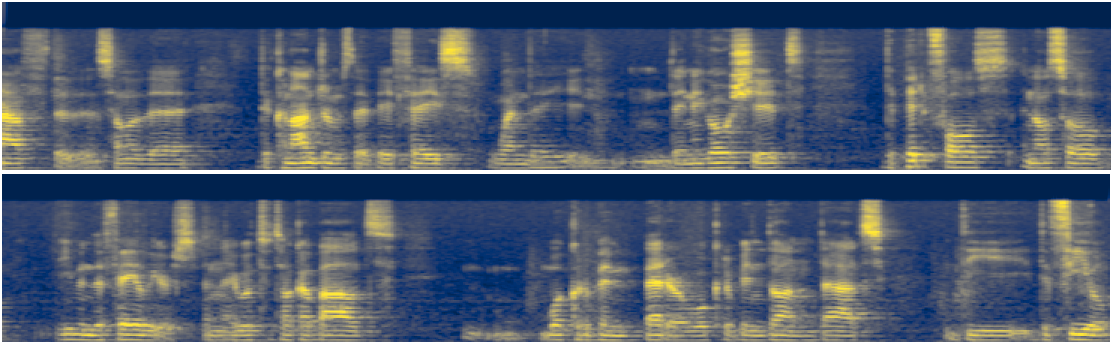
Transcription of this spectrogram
have, the, some of the, the conundrums that they face when they, they negotiate, the pitfalls, and also even the failures, and able to talk about what could have been better, what could have been done. That the the field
